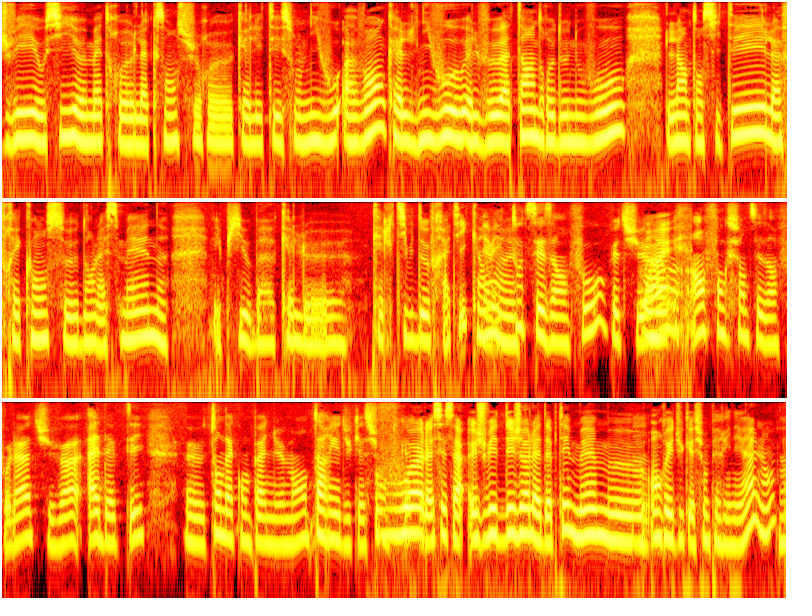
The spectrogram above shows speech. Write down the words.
Je vais aussi mettre l'accent sur quel était son niveau avant, quel niveau elle veut atteindre de nouveau, l'intensité, la fréquence dans la semaine, et puis bah, quel quel type de pratique. Hein, avec toutes ces infos que tu as, en fonction de ces infos-là, tu vas adapter euh, ton accompagnement, ta rééducation. Voilà, c'est ça. Je vais déjà l'adapter même euh, mm. en rééducation périnéale. Hein. Mm.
